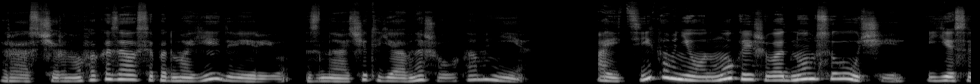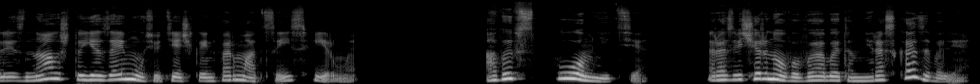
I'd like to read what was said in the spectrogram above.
Раз Чернов оказался под моей дверью, значит, явно шел ко мне. А идти ко мне он мог лишь в одном случае, если знал, что я займусь утечкой информации из фирмы. А вы вспомните, разве Чернову вы об этом не рассказывали?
